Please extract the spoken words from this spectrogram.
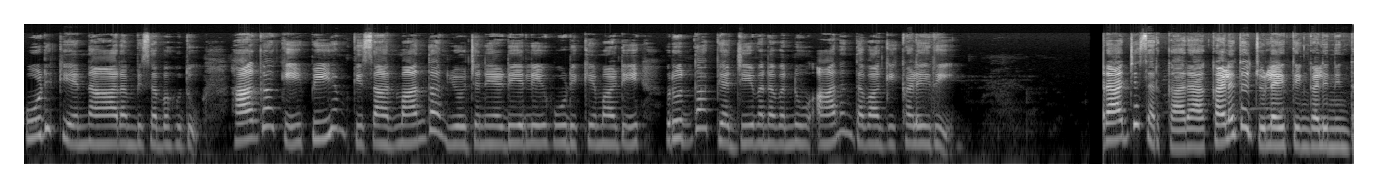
ಹೂಡಿಕೆಯನ್ನು ಆರಂಭಿಸಬಹುದು. ಹಾಗಾಗಿ ಪಿ ಎಂ ಕಿಸಾನ್ ಮಾನ್ಧನ್ ಯೋಜನೆಯಡಿಯಲ್ಲಿ ಹೂಡಿಕೆ ಮಾಡಿ ವೃದ್ಧಾಪ್ಯ ಜೀವನವನ್ನು ಆನಂದವಾಗಿ ಕಳೆಯಿರಿ. ರಾಜ್ಯ ಸರ್ಕಾರ ಕಳೆದ ಜುಲೈ ತಿಂಗಳಿನಿಂದ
